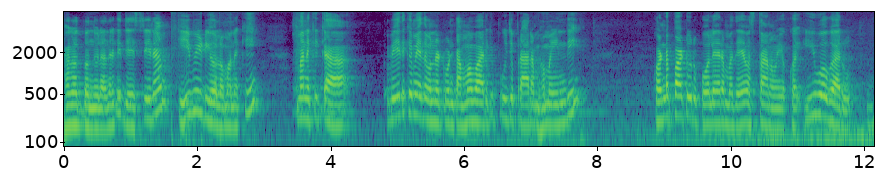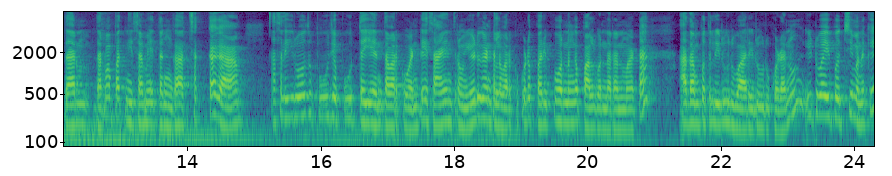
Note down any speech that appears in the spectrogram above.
భగవద్బంధువులందరికీ జై శ్రీరామ్. ఈ వీడియోలో మనకి మనకిక వేదిక మీద ఉన్నటువంటి అమ్మవారికి పూజ ప్రారంభమైంది. కొండపాటూరు పోలేరమ్మ దేవస్థానం యొక్క ఈవో గారు ధర్మ ధర్మపత్ని సమేతంగా చక్కగా అసలు ఈరోజు పూజ పూర్తయ్యేంత వరకు అంటే సాయంత్రం ఏడు గంటల వరకు కూడా పరిపూర్ణంగా పాల్గొన్నారనమాట ఆ దంపతులు ఇరువురు వారిరువురు కూడాను. ఇటువైపు వచ్చి మనకి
